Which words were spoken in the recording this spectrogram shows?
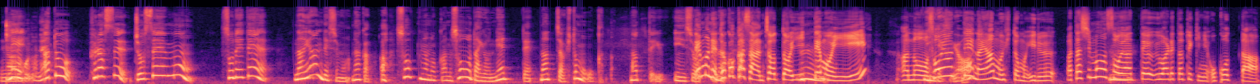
うん。なるほどね。であとプラス女性もそれで悩んでしまう。なんかあそうなのかなそうだよねってなっちゃう人も多かったなっていう印象。でもねなどこかさんちょっと言ってもいい、あのそうやって悩む人もいる。私もそうやって言われた時に怒った、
